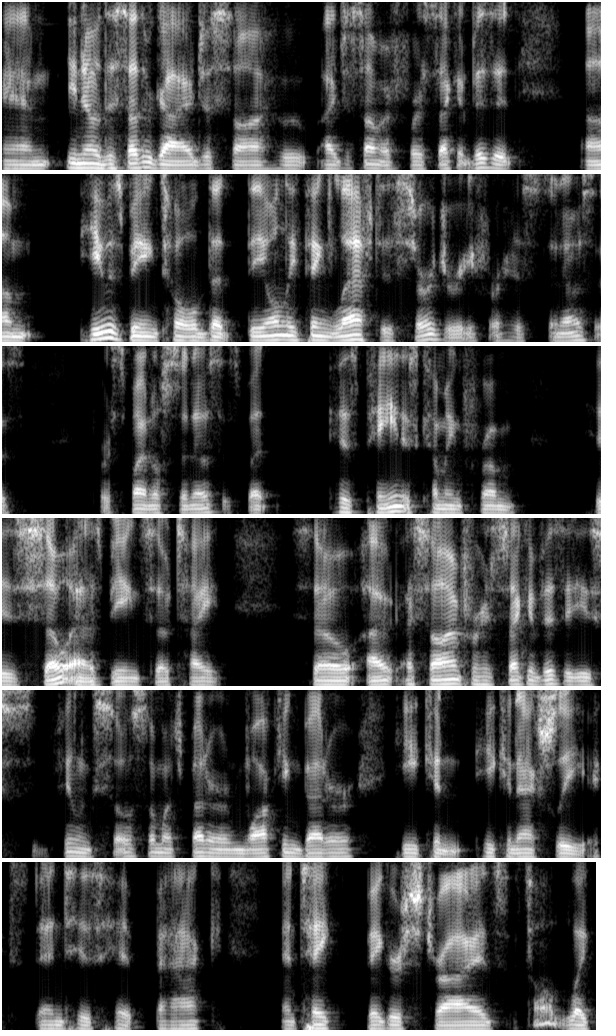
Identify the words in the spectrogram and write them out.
And you know, this other guy I just saw, who I just saw him for a second visit, um, he was being told that the only thing left is surgery for his stenosis, for spinal stenosis. But his pain is coming from his psoas being so tight. So I, I saw him for his second visit. He's feeling so so much better and walking better. He can he can actually extend his hip back and take bigger strides. It's all like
